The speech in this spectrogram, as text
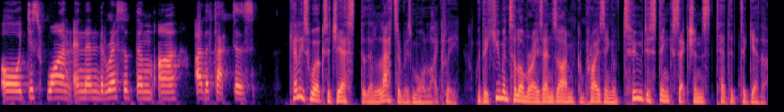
or just one and then the rest of them are other factors. Kelly's work suggests that the latter is more likely, with the human telomerase enzyme comprising of two distinct sections tethered together.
